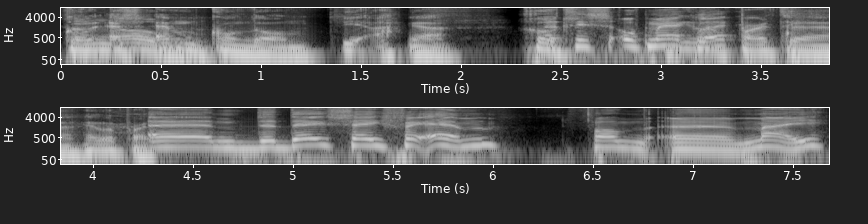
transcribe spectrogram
een SM-condoom. Ja. ja. Goed. Het is opmerkelijk. Heel apart, uh, heel apart. En de DCVM van uh, mij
